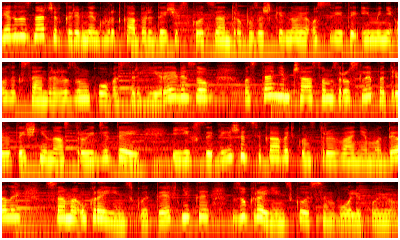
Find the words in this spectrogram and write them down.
Як зазначив керівник гуртка Бердичівського центру позашкільної освіти імені Олександра Разумкова Сергій Ревізов, останнім часом зросли патріотичні настрої дітей, і їх все більше цікавить конструювання моделей саме української техніки з українською символікою.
